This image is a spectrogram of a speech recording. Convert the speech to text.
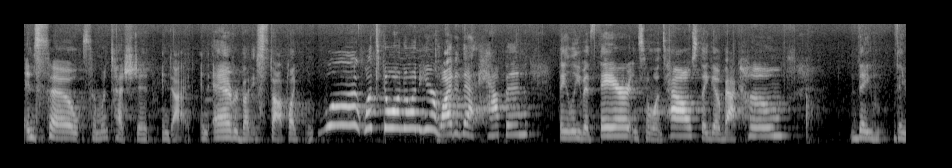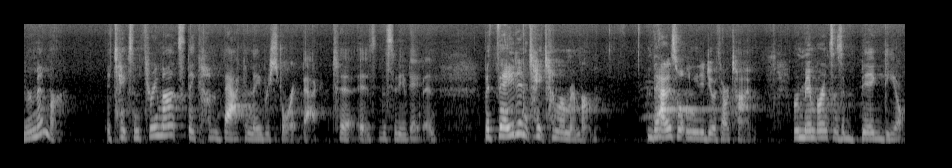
And so someone touched it and died. And everybody stopped, like, what? What's going on here? Why did that happen? They leave it there in someone's house. They go back home. They, they remember. It takes them three months. They come back and they restore it back to the city of David. But they didn't take time to remember. That is what we need to do with our time. Remembrance is a big deal.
